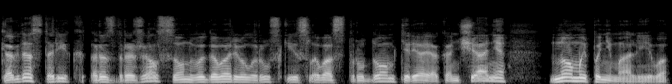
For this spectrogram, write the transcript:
Когда старик раздражался, он выговаривал русские слова с трудом, теряя окончание, но мы понимали его.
